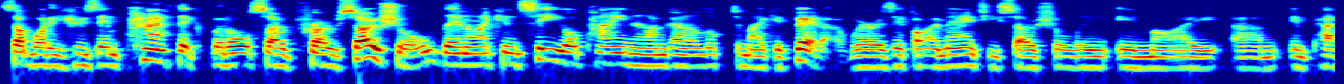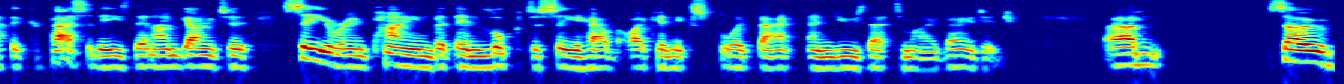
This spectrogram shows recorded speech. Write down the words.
somebody who's empathic but also pro-social, then I can see your pain and I'm going to look to make it better. Whereas if I'm anti-social in in my um, empathic capacities, then I'm going to see you're in pain, but then look to see how I can exploit that and use that to my advantage. Um, so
